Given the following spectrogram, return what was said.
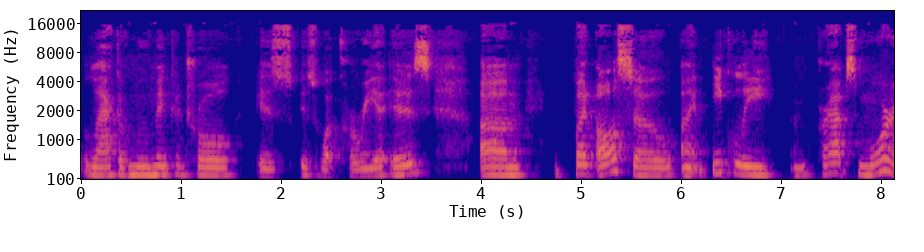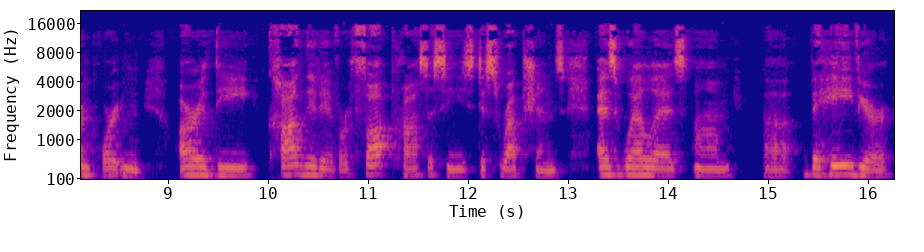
lack of movement control is is what chorea is. Um, but also, uh, equally, um, perhaps more important, are the cognitive or thought processes disruptions, as well as um, uh, behavior,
